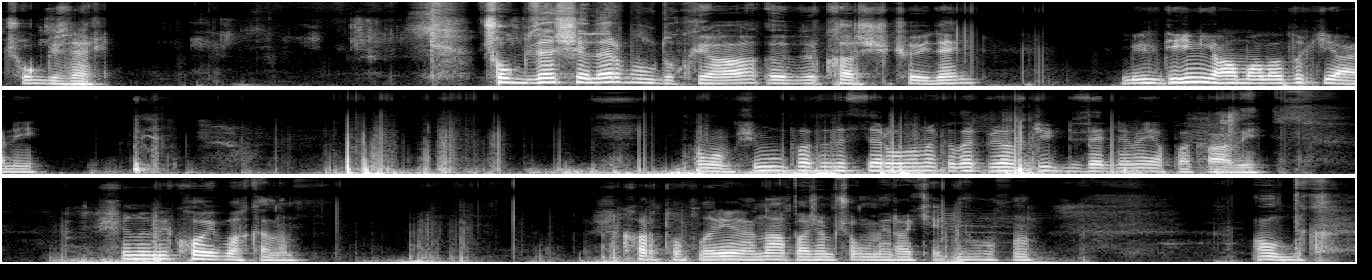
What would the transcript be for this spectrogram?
Çok güzel. Çok güzel şeyler bulduk ya öbür karşı köyden. Bildiğin yağmaladık yani. Tamam şimdi bu patatesler olana kadar birazcık düzenleme yapak abi. Şunu bir koy bakalım. Şu kar toplarıyla ne yapacağım çok merak ediyorum. Aldık.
